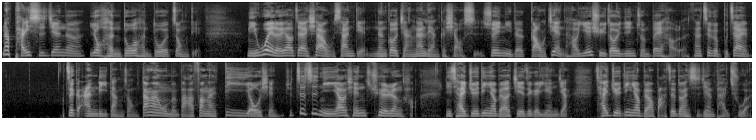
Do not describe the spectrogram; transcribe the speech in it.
那排时间呢，有很多很多的重点。你为了要在下午三点能够讲那两个小时，所以你的稿件好，也许都已经准备好了。那这个不在。这个案例当中，当然我们把它放在第一优先，就这是你要先确认好，你才决定要不要接这个演讲，才决定要不要把这段时间排出来。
